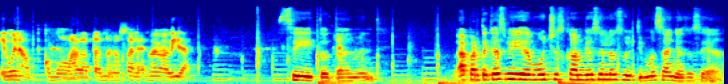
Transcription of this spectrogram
Y bueno, como adaptándonos a la nueva vida. Sí, totalmente. Aparte que has vivido muchos cambios en los últimos años, o sea,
